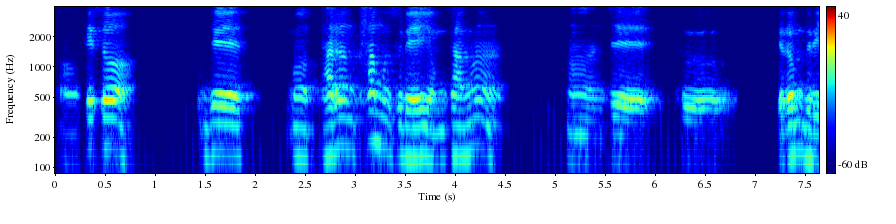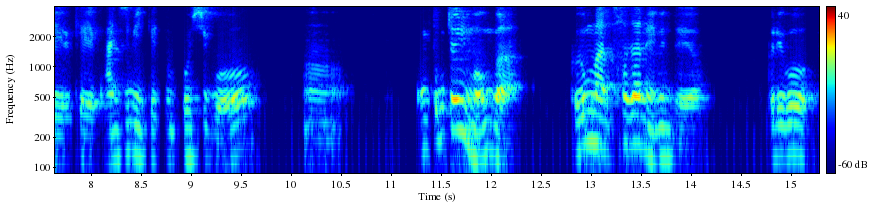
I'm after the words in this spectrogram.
어, 그래서 이제 뭐 다른 타 무술의 영상은 어, 이제 그 여러분들이 이렇게 관심 있게 좀 보시고 어, 공통점이 뭔가 그것만 찾아내면 돼요. 그리고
